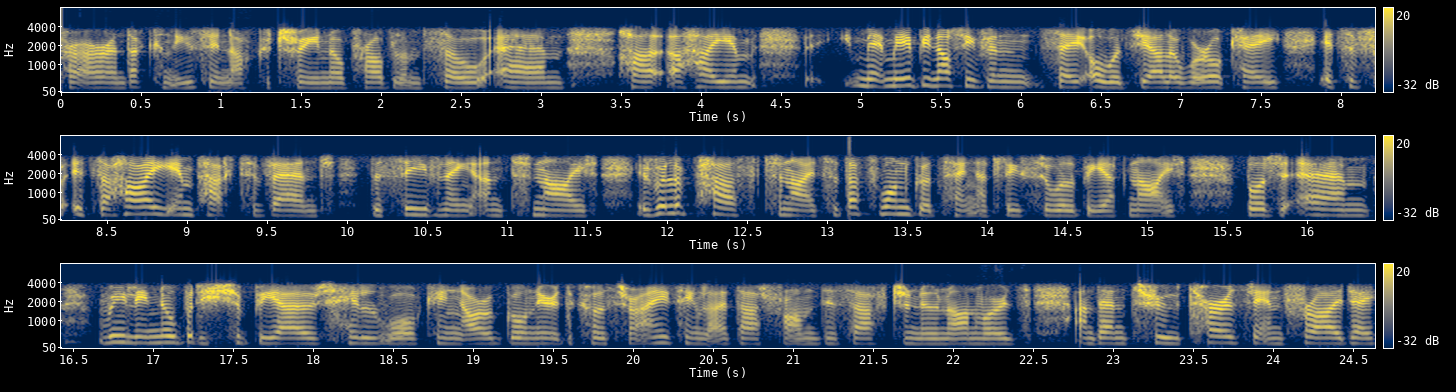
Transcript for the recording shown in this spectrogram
per hour, and that can easily knock a tree, no problem. So um, a high, maybe not even say, oh, it's yellow, we're okay. It's a it's a high impact event this evening and tonight. It will have passed tonight, so that's one good thing. At least it will be at night. But um, really, nobody should be out hill walking or go near the coast or anything like that from this afternoon onwards, and then through Thursday and Friday.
